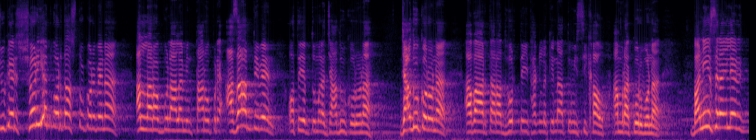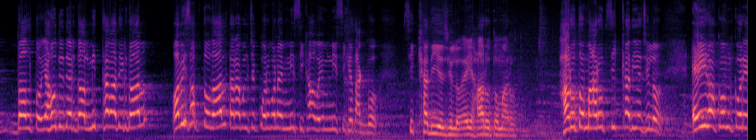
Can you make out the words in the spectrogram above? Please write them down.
যুগের শরীয়ত বরদাস্ত করবে না। আল্লাহ রব্বুল আলমিন তার উপরে আজাব দিবেন, অতএব তোমরা জাদু করো না। জাদু করো না। আবার তারা ধরতেই থাকল কি, না, তুমি শিখাও, আমরা করব না। বানি ইসরায়েলের দল তো, ইয়াহুদিদের দল, মিথ্যাবাদীর দল, অভিশপ্ত দল, তারা বলছে, করব না, এমনি শিখাও, এমনি শিখে থাকব। শিক্ষা দিয়েছিল এই হারুত মারুত। হারুত মারুত শিক্ষা দিয়েছিল। এই রকম করে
